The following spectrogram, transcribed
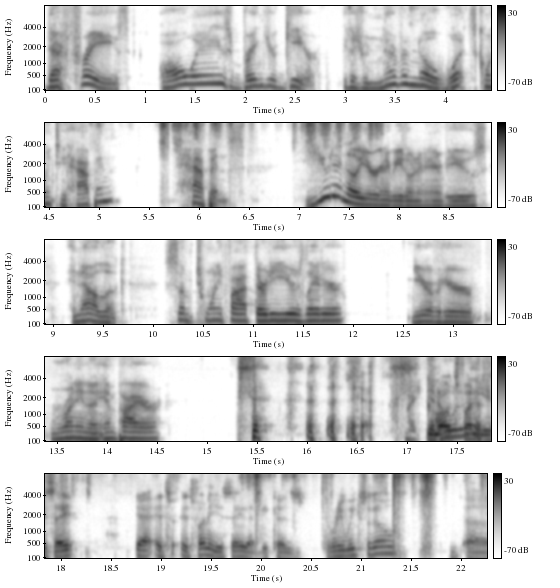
that phrase always bring your gear because you never know what's going to happen happens. You didn't know you were going to be doing interviews and now look, some 25, 30 years later, you're over here running an empire. yeah. Like, You know, it's it funny is. you say. Yeah, it's it's funny you say that because three weeks ago, uh,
